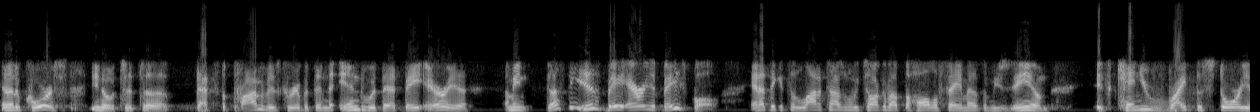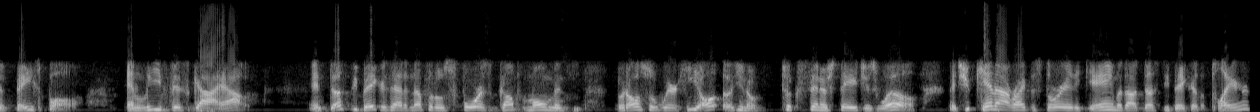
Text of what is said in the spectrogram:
And then, of course, you know, to, to that's the prime of his career. But then to end with that Bay Area, I mean, Dusty is Bay Area baseball. And I think it's a lot of times when we talk about the Hall of Fame as a museum, it's can you write the story of baseball and leave this guy out? And Dusty Baker's had enough of those Forrest Gump moments, but also where he, you know, took center stage as well, that you cannot write the story of the game without Dusty Baker, the player,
